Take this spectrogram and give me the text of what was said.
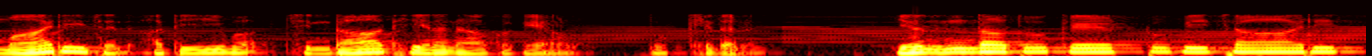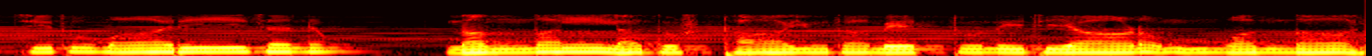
മാരീചൻ അതീവ ചിന്താധീനനാകുകയാണ്. ദുഃഖിതനും എന്നതു കേട്ടു വിചാരിച്ചിതു മാരീചനും നന്നല്ല ദുഷ്ടായുധമേറ്റു നിര്യാണം വന്നാൽ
